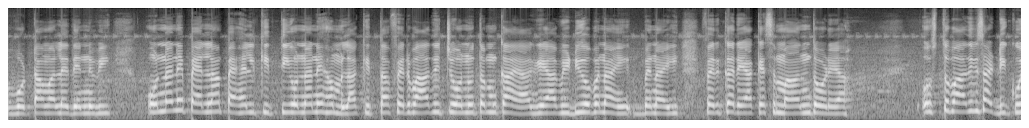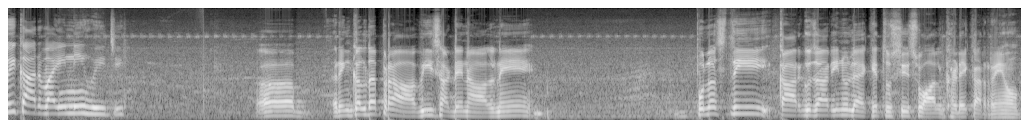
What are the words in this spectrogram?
ਵੋਟਾਂ ਵਾਲੇ ਦਿਨ ਵੀ। ਉਹਨਾਂ ਨੇ ਪਹਿਲਾਂ ਪਹਿਲ ਕੀਤੀ, ਉਹਨਾਂ ਨੇ ਹਮਲਾ ਕੀਤਾ, ਫਿਰ ਬਾਅਦ ਵਿੱਚ ਉਹਨੂੰ ਧਮਕਾਇਆ ਗਿਆ, ਵੀਡੀਓ ਬਣਾਈ ਬਣਾਈ, ਫਿਰ ਘਰੇ ਆ ਕੇ ਸਮਾਨ ਤੋੜਿਆ। ਉਸ ਤੋਂ ਬਾਅਦ ਵੀ ਸਾਡੀ ਕੋਈ ਕਾਰਵਾਈ ਨਹੀਂ ਹੋਈ ਜੀ। ਅ, ਰਿੰਕਲ ਦਾ ਭਰਾ ਵੀ ਸਾਡੇ ਨਾਲ ਨੇ। ਪੁਲਿਸ ਦੀ ਕਾਰਗੁਜ਼ਾਰੀ ਨੂੰ ਲੈ ਕੇ ਤੁਸੀਂ ਸਵਾਲ ਖੜੇ ਕਰ ਰਹੇ ਹੋ।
